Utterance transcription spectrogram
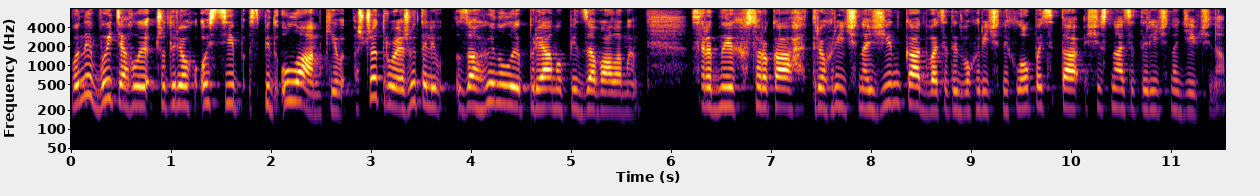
Вони витягли чотирьох осіб з під уламків. Ще троє жителів загинули прямо під завалами. Серед них 43-річна жінка, 22-річний хлопець та 16-річна дівчина.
